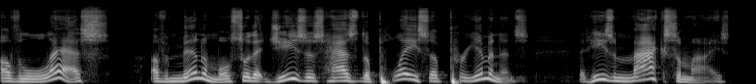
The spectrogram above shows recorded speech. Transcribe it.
of less, of minimal, so that Jesus has the place of preeminence, that he's maximized.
